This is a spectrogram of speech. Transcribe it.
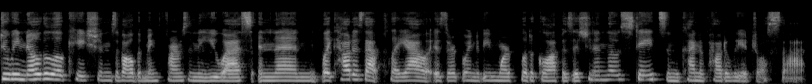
do we know the locations of all the mink farms in the US? And then like, how does that play out? Is there going to be more political opposition in those states? And kind of how do we address that?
